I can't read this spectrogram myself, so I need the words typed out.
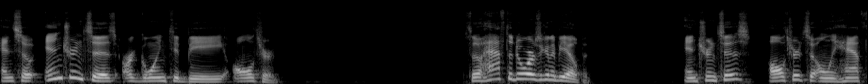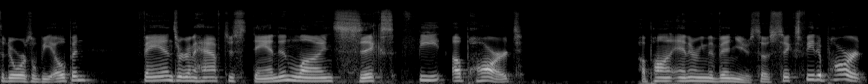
And so entrances are going to be altered. So half the doors are going to be open. Entrances altered, so only half the doors will be open. Fans are going to have to stand in line six feet apart upon entering the venue. So six feet apart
